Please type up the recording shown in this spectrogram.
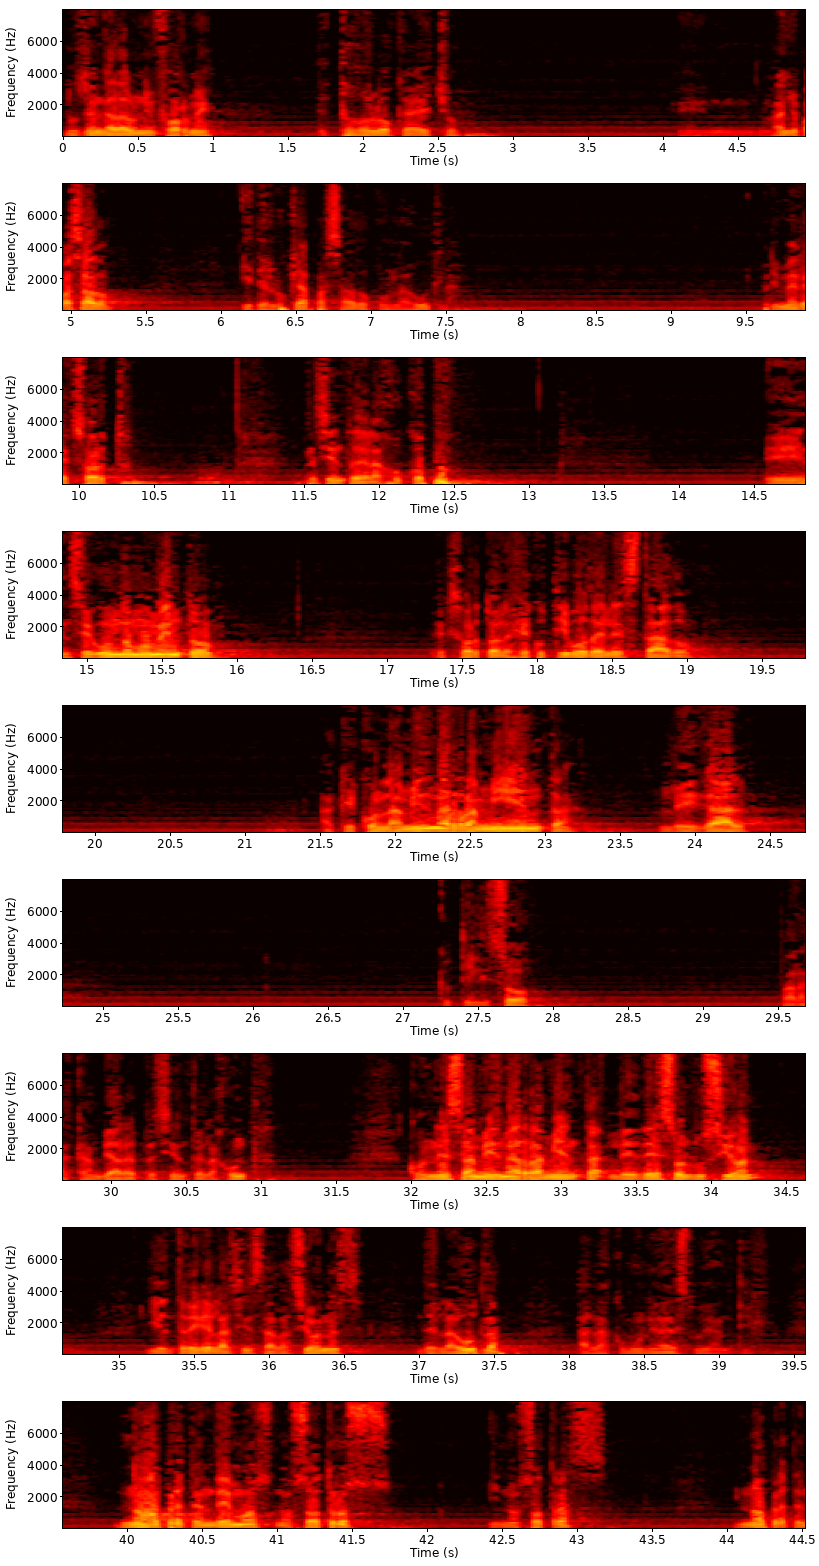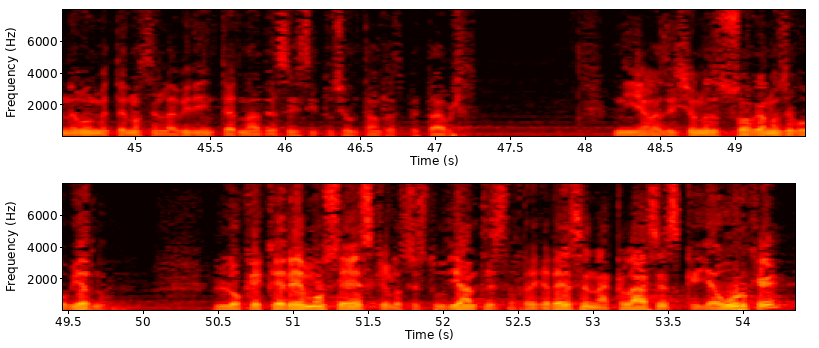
nos venga a dar un informe de todo lo que ha hecho en el año pasado y de lo que ha pasado con la UTLA. Primer exhorto, presidente de la JUCOPO. En segundo momento, exhorto al Ejecutivo del Estado a que con la misma herramienta legal que utilizó para cambiar al presidente de la Junta, con esa misma herramienta le dé solución y entregue las instalaciones de la UDLA a la comunidad estudiantil. No pretendemos nosotros y nosotras, no pretendemos meternos en la vida interna de esa institución tan respetable, ni en las decisiones de sus órganos de gobierno. Lo que queremos es que los estudiantes regresen a clases, que ya urge,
